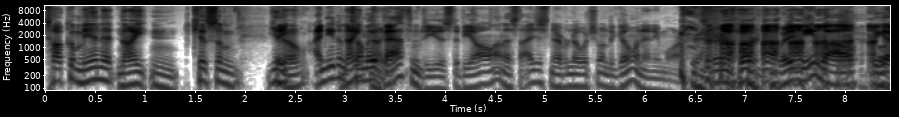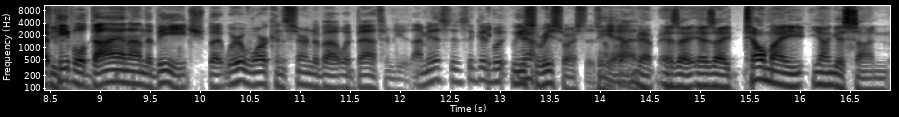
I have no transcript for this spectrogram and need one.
tuck them in at night and kiss them you They- know, I need them to night tell me what bathroom to use. To be all honest, I just never know which one to go in anymore. It's very important. But meanwhile, we Well, got you- people dying on the beach, but we're more concerned about what bathroom to use. I mean, it's it's a good w- use Yeah. of resources. I'm Yeah. Yeah, as I as I tell my youngest son,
